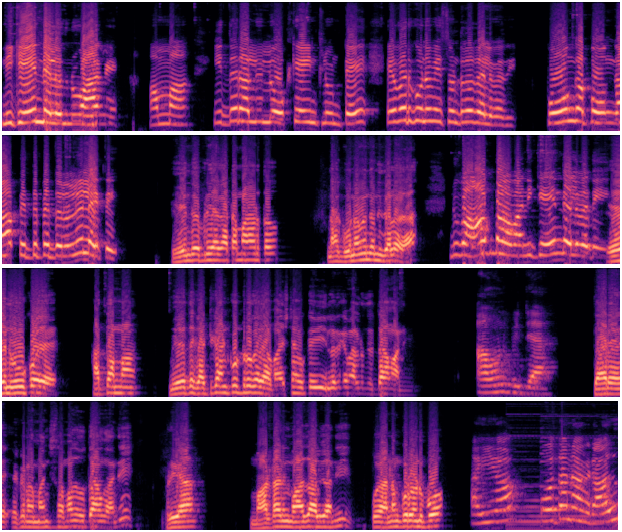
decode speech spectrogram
నీకేం తెలియదు నువ్వు ఆమె అమ్మ ఇద్దరు అల్లుళ్ళు ఒకే ఇంట్లో ఉంటే ఎవరి గుణం వేస్తుంటుందో తెలియదు పోంగా పోంగా పెద్ద పెద్ద అల్లుళ్ళు అవుతాయి ఏందో ప్రియ గట్ట మాట్లాడతావు? నా గుణం ఏందో నీకు తెలియదా నువ్వు ఆగు బావా నీకేం తెలియదు ఏ అత్తమ్మ మీరైతే గట్టిగా అనుకుంటారు కదా వైష్ణవ్కి ఇల్లరికి వెళ్ళి ఇద్దామని అవును బిడ్డ. సరే ఇక్కడ మంచి సంబంధం చూద్దాం కానీ ప్రియా మాట్లాడింది మాదాలు కానీ పోయి అన్నం కూర పో అయ్యో పోతా నాకు రాదు.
